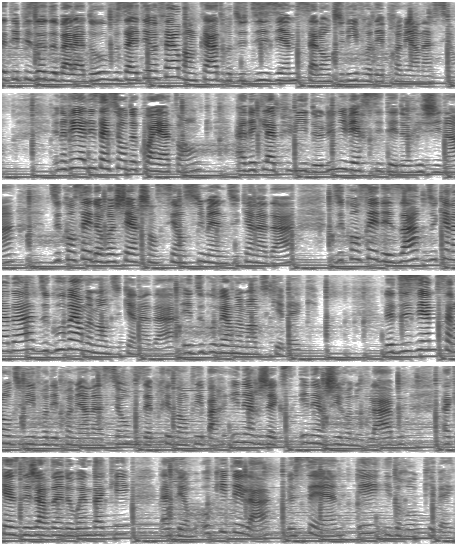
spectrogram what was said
Cet épisode de Balado vous a été offert dans le cadre du 10e Salon du Livre des Premières Nations, une réalisation de Kwayatonk avec l'appui de l'Université de Regina, du Conseil de recherche en sciences humaines du Canada, du Conseil des arts du Canada, du gouvernement du Canada et du gouvernement du Québec. Le 10e Salon du Livre des Premières Nations vous est présenté par Energex Énergie Renouvelable, la Caisse des Jardins de Wendake, la firme Okitela, le CN et Hydro-Québec.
